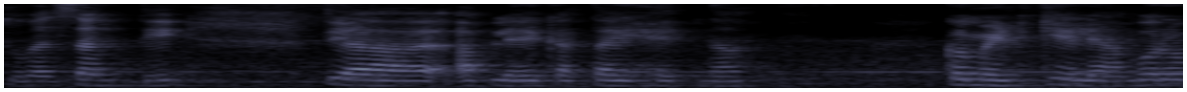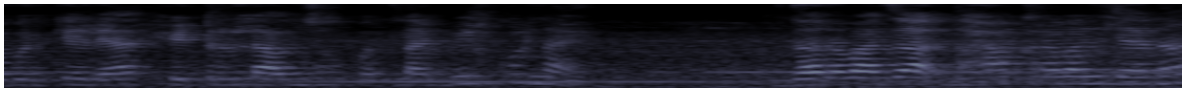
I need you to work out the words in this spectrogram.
तुम्हाला सांगते त्या आपल्या एका ताई आहेत ना कमेंट केल्या बरोबर केल्या. हिटर लावून झोपत नाही बिलकुल नाही. दरवाजा दहा अकरा वाजल्या ना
